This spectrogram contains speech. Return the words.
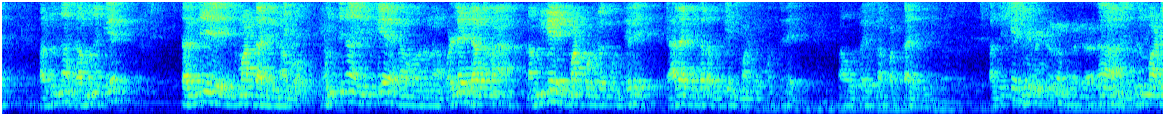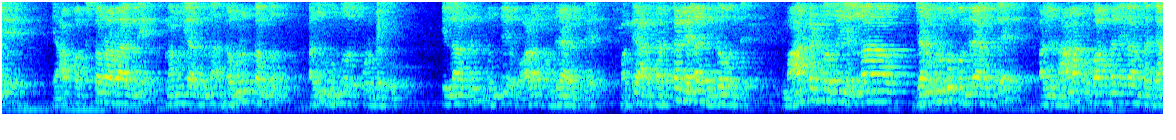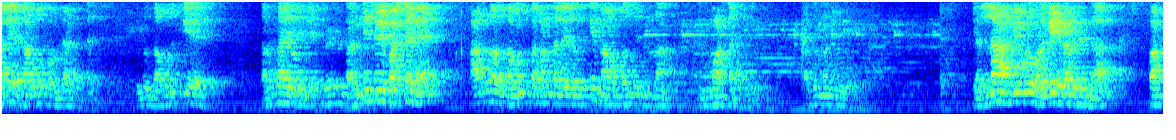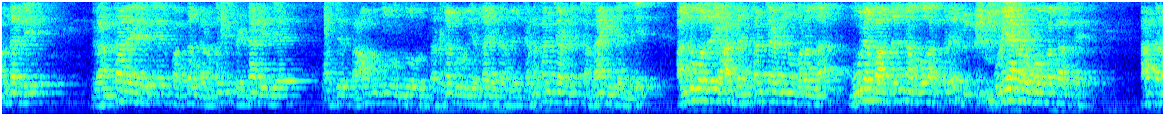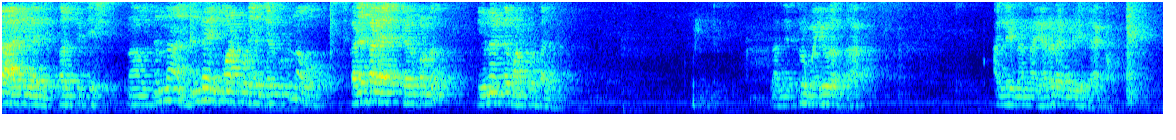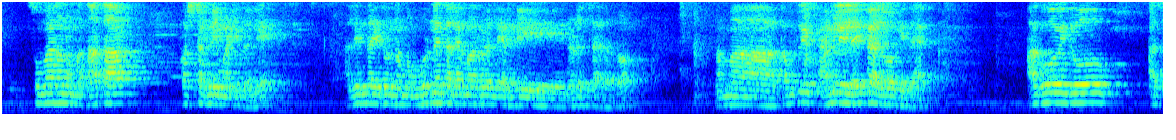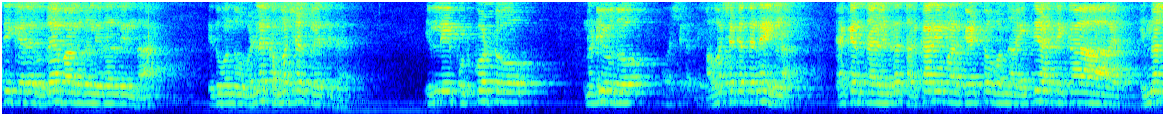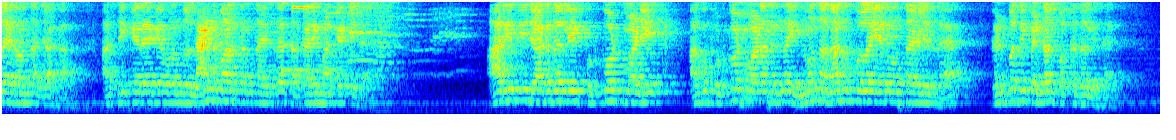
ಅದನ್ನು ಗಮನಕ್ಕೆ ತಂದು ಇದು ಮಾಡ್ತಾ ಇದ್ದೀವಿ ನಾವು. ಮುಂದಿನ ಇದಕ್ಕೆ ನಾವು ಅದನ್ನು ಒಳ್ಳೆಯ ಜಾಗನ ನಮಗೆ ಇದು ಮಾಡಿಕೊಡ್ಬೇಕು ಅಂತೇಳಿ, ಯಾರ್ಯಾರಿದ್ದಾರೆ ಅವ್ರಿಗೆ ಇದು ಮಾಡಬೇಕು ಅಂತೇಳಿ ನಾವು ಪ್ರಯತ್ನ ಪಡ್ತಾ ಇದ್ದೀವಿ ಅದಕ್ಕೆ ಇದನ್ನು ಮಾಡಿ ಯಾವ ಪಕ್ಷದವರಾಗಲಿ ನಮಗೆ ಅದನ್ನು ಗಮನಕ್ಕೆ ತಂದು ಅದನ್ನು ಮುಂದುವರಿಸ್ಕೊಡ್ಬೇಕು. ಇಲ್ಲಾಂದರೆ ಮುಂದೆ ಭಾಳ ತೊಂದರೆ ಆಗುತ್ತೆ. ಮತ್ತು ಆ ಸರ್ಕಲ್ ಎಲ್ಲ ಬಿದ್ದೋಗುತ್ತೆ. ಮಾರ್ಕೆಟ್ ಹೋದರೆ ಎಲ್ಲ ಜನಗಳಿಗೂ ತೊಂದರೆ ಆಗುತ್ತೆ. ಅಲ್ಲಿ ನಾಲ್ಕು ಭಾಗದಲ್ಲಿರೋಂಥ ಜಾಗ ಎಲ್ಲರಿಗೂ ತೊಂದರೆ ಆಗುತ್ತೆ. ಇದು ಗಮನಕ್ಕೆ ತರ್ತಾ ಇದ್ದೀವಿ. ತಂದಿದ್ವಿ ಅಷ್ಟೇ ಆದರೂ ಅದು ಗಮನಕ್ಕೆ ತಗೊಂಡಲ್ಲೇ ಇರೋದಕ್ಕೆ ನಾವು ಬಂದು ಇದನ್ನು ಇದು ಮಾಡ್ತಾ ಇದ್ದೀವಿ. ಅದನ್ನು ನೀವು ಎಲ್ಲ ಅಂಗಡಿಗಳು ಒಳಗೆ ಇರೋದ್ರಿಂದ ಪಕ್ಕದಲ್ಲಿ ಗ್ರಂಥಾಲಯ ಇದೆ ಪಕ್ಕದಲ್ಲಿ ಗಣಪತಿ ಪೆಂಡಾಲ್ ಇದೆ, ಮತ್ತು ಸಾವಿರದ ಒಂದು ದರ್ಗಗಳು ಎಲ್ಲ ಇದ್ದಾವೆ. ಜನಸಂಚಾರಣೆ ಚೆನ್ನಾಗಿದೆ ಅಲ್ಲಿ. ಅಲ್ಲಿ ಹೋದರೆ ಯಾವ ಜನಸಂಚಾರಣೆನೂ ಬರಲ್ಲ. ಮೂರೇ ಭಾಗದಲ್ಲಿ ನಾವು ಆ ಕಡೆ ಉಳಿಯಾಗ ಹೋಗ್ಬೇಕಾಗತ್ತೆ ಆ ಥರ ಆಗಿದೆ ಅಲ್ಲಿ ಪರಿಸ್ಥಿತಿ. ನಾವು ಇದನ್ನ ಇದನ್ನೇ ಇದು ಮಾಡಿಕೊಡಿ ಅಂತ ಹೇಳ್ಬಿಟ್ಟು ನಾವು ಕಡೆ ಕಡೆ ಕೇಳಿಕೊಂಡು ಇವನಂತೆ ಮಾಡ್ಕೊಡ್ತಾ ಇದ್ದೀವಿ. ನನ್ನ ಹೆಸರು ಮಯೂರ್ ಅಂತ. ಅಲ್ಲಿ ನನ್ನ ಎರಡು ಅಂಗಡಿ ಇದೆ. ಸುಮಾರು ನಮ್ಮ ತಾತ ಫಸ್ಟ್ ಅಂಗಡಿ ಮಾಡಿದ್ದಲ್ಲಿ ಅಲ್ಲಿಂದ ಇದು ನಮ್ಮ ಮೂರನೇ ತಲೆಮಾರು ಅಲ್ಲಿ ಅಂಗಡಿ ನಡೆಸ್ತಾ ಇರೋದು. ನಮ್ಮ ಕಂಪ್ಲೀಟ್ ಫ್ಯಾಮಿಲಿ ಲೈಫೇ ಅಲ್ಲಿ ಹೋಗಿದೆ. ಹಾಗೂ ಇದು ಅರಸೀಕೆರೆ ಹೃದಯ ಭಾಗದಲ್ಲಿ ಇರೋದ್ರಿಂದ ಇದು ಒಂದು ಒಳ್ಳೆ ಕಮರ್ಷಿಯಲ್ ಪ್ಲೇಸ್ ಇದೆ. ಇಲ್ಲಿ ಫುಡ್ ಕೋರ್ಟು ನಡೆಯುವುದು ಅವಶ್ಯಕತೆನೇ ಇಲ್ಲ. ಯಾಕೆಂತ ಹೇಳಿದ್ರೆ ತರಕಾರಿ ಮಾರ್ಕೆಟ್ ಒಂದು ಐತಿಹಾಸಿಕ ಹಿನ್ನೆಲೆ ಇರುವಂತ ಜಾಗ. ಅರಸೀಕೆರೆಗೆ ಒಂದು ಲ್ಯಾಂಡ್ ಮಾರ್ಕ್ ಅಂತ ಇದ್ರೆ ತರಕಾರಿ ಮಾರ್ಕೆಟ್ ಇದೆ. ಆ ರೀತಿ ಜಾಗದಲ್ಲಿ ಫುಡ್ ಕೋರ್ಟ್ ಮಾಡಿ ಹಾಗೂ ಫುಡ್ ಕೋರ್ಟ್ ಮಾಡೋದ್ರಿಂದ ಇನ್ನೊಂದು ಅನಾನುಕೂಲ ಏನು ಅಂತ ಹೇಳಿದ್ರೆ, ಗಣಪತಿ ಪೆಂಡಾಲ್ ಪಕ್ಕದಲ್ಲಿದೆ.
